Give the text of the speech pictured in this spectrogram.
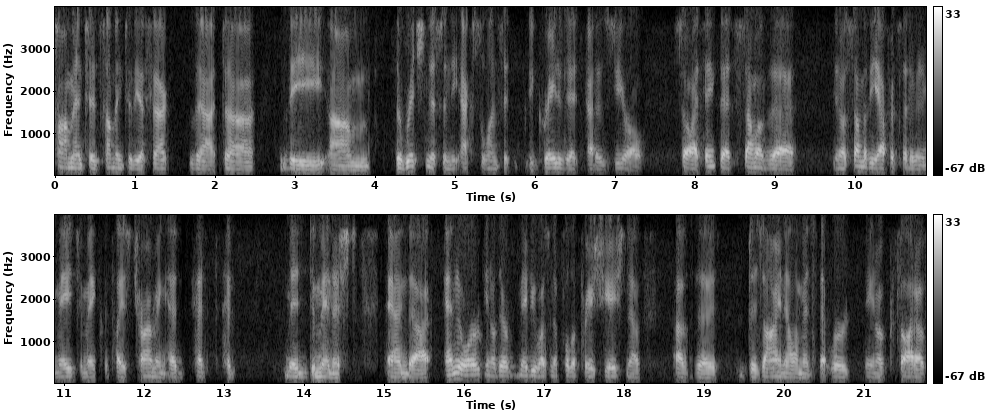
commented something to the effect that uh, the um, the richness and the excellence, it, it graded it at a zero. So I think that some of the, you know, some of the efforts that have been made to make the place charming had had had been diminished, and uh, and or you know there maybe wasn't a full appreciation of of the design elements that were you know thought of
